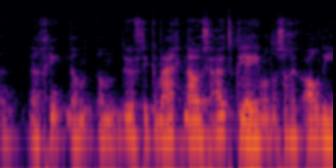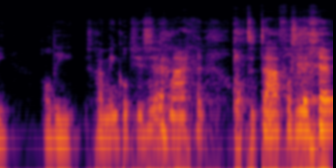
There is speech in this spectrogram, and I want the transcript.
dan, dan, ging, dan, dan durfde ik hem eigenlijk nou eens uit te kleden, want dan zag ik al die, al die scharminkeltjes zeg Ja. maar, op de tafels liggen.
